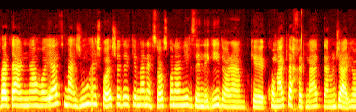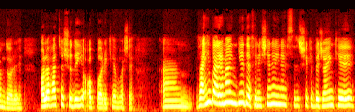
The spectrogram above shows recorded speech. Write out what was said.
و در نهایت مجموعش باعث شده که من احساس کنم یک زندگی دارم که کمک و خدمت در اون جریان داره. حالا حتی شده یه آب باریکه باشه. و این برای من یه دفینیشن این هستش که به جای اینکه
